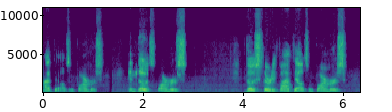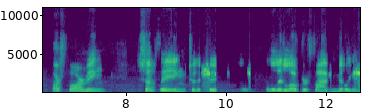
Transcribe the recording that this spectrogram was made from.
5,000 farmers. And those farmers, those 35,000 farmers, are farming something to the tune of a little over 5 million.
